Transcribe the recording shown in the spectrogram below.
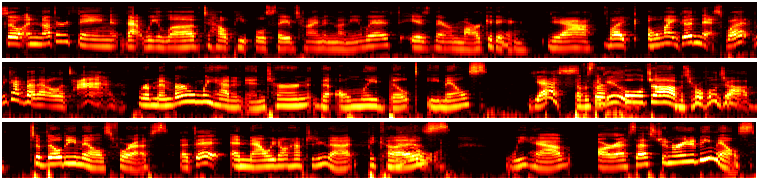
So, another thing that we love to help people save time and money with is their marketing. Yeah. Like, oh my goodness, what? We talk about that all the time. Remember when we had an intern that only built emails? Yes. That was their whole job That was her whole job. to build emails for us. That's it. And now we don't have to do that because No. we have RSS generated emails.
